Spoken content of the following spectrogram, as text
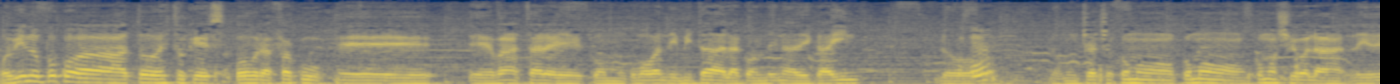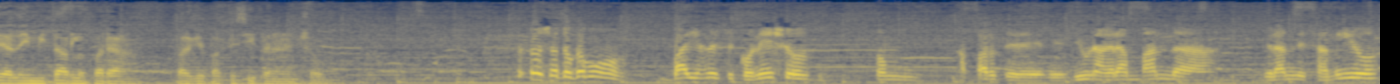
Volviendo un poco a todo esto que es obra, Facu, eh, eh, van a estar eh, como, como banda invitada a la condena de Caín, los, los muchachos. ¿Cómo, cómo, cómo llegó la, la idea de invitarlos para, para que participen en el show? Nosotros ya tocamos varias veces con ellos, son aparte de, una gran banda, grandes amigos,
